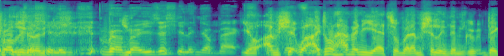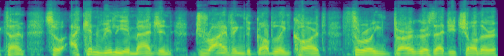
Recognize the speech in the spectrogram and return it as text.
probably just gonna- shilling, bro, you- bro. You're just shilling your back. Yo, I'm sh- well. I don't have any yet, so but I'm shilling them big time. So I can really imagine driving the goblin cart, throwing burgers at each other.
